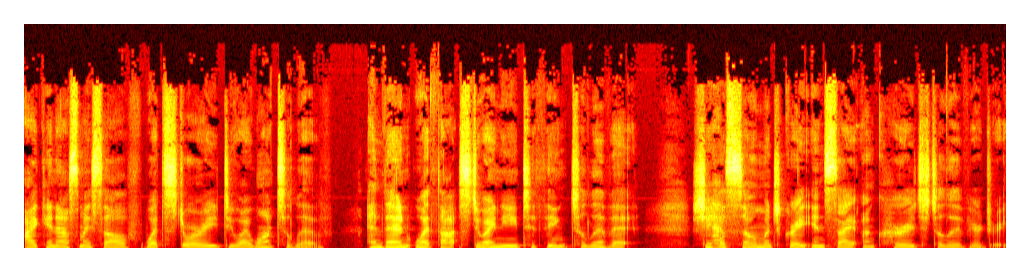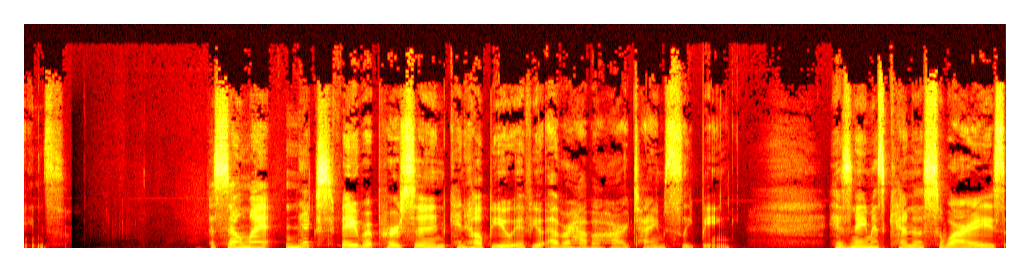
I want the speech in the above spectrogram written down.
I can ask myself, what story do I want to live? And then what thoughts do I need to think to live it? She has so much great insight on courage to live your dreams. So, my next favorite person can help you if you ever have a hard time sleeping. His name is Kenneth Soares.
